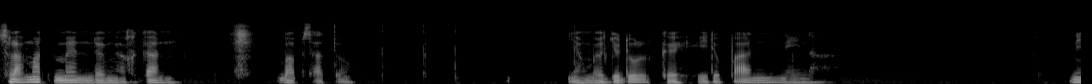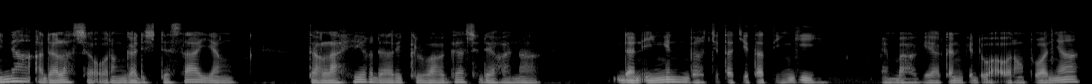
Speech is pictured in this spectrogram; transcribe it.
Selamat mendengarkan bab 1 yang berjudul Kehidupan Nina. Nina adalah seorang gadis desa yang terlahir dari keluarga sederhana dan ingin bercita-cita tinggi membahagiakan kedua orang tuanya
